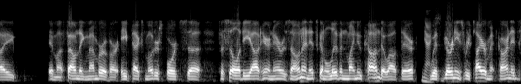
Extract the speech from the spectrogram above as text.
I am a founding member of our Apex Motorsports. Uh, facility out here in Arizona and it's going to live in my new condo out there Nice. with Gurney's retirement car and the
